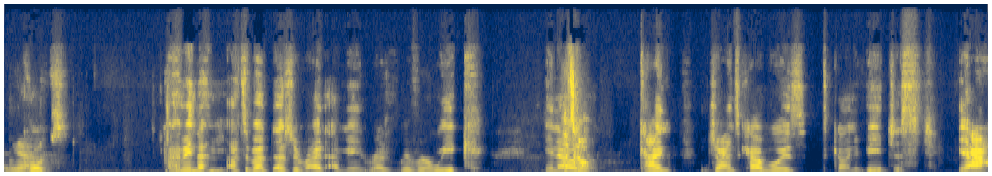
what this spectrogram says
Uh, of yeah. course. I mean, that, that's about that's it, right? I mean, Red River Week, you know, kind Giants Cowboys. It's going to be just yeah.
